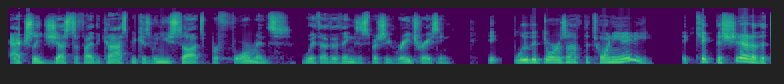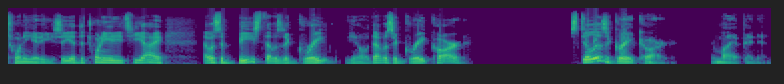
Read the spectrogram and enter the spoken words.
actually justified the cost because when you saw its performance with other things, especially ray tracing, it blew the doors off the 2080. It kicked the shit out of the 2080. So you had the 2080 Ti. That was a beast. That was a great, you know, that was a great card. Still is a great card, in my opinion.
